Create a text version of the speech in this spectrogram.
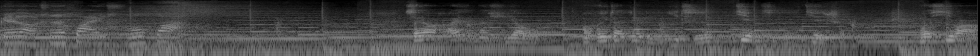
给老师画一幅画。只要孩子们需要我，我会在这里一直坚持坚守。我希望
